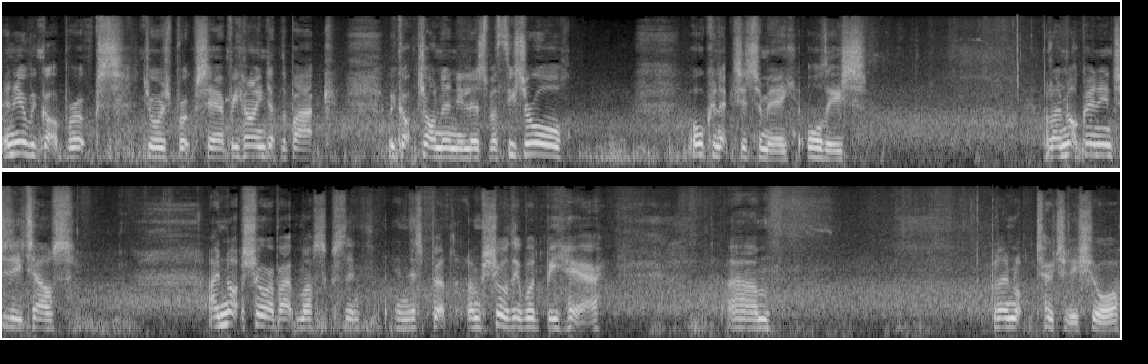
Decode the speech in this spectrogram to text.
And here we've got Brooks, George Brooks here, behind at the back. We've got John and Elizabeth. These are all all connected to me, all these. But I'm not going into details. I'm not sure about Musks in, in this, but I'm sure they would be here. Um, but I'm not totally sure.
